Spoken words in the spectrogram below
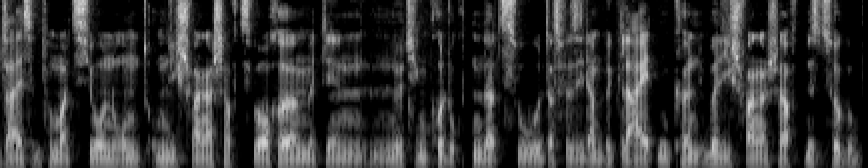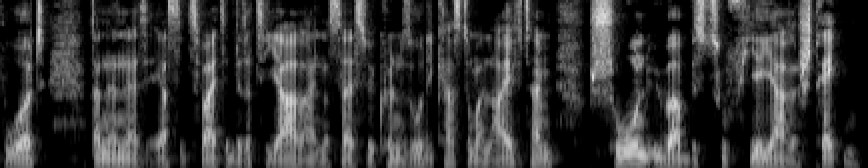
sei es Informationen rund um die Schwangerschaftswoche mit den nötigen Produkten dazu, dass wir sie dann begleiten können über die Schwangerschaft bis zur Geburt, dann in das erste, zweite, dritte Jahr rein. Das heißt, wir können so die Customer Lifetime schon über bis zu vier Jahre strecken.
